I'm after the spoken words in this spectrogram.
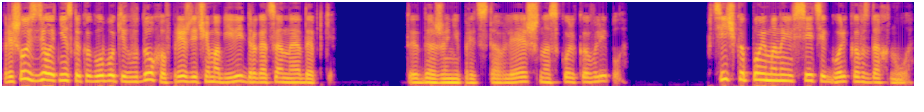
Пришлось сделать несколько глубоких вдохов, прежде чем объявить драгоценной адептке. Ты даже не представляешь, насколько влипла. Птичка, пойманная в сети, горько вздохнула.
